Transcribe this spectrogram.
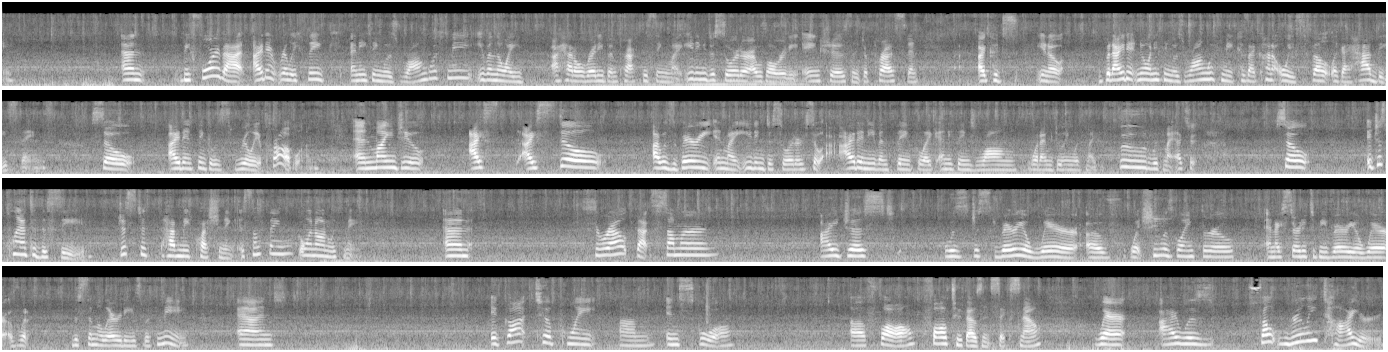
And before that, I didn't really think anything was wrong with me, even though I I had already been practicing my eating disorder. I was already anxious and depressed, and I could, you know, but I didn't know anything was wrong with me because I kind of always felt like I had these things. So I didn't think it was really a problem. And mind you, I, I still, I was very in my eating disorder, so I didn't even think like anything's wrong what I'm doing with my food, with my exercise. So it just planted the seed just to have me questioning is something going on with me? And throughout that summer, I just was just very aware of what she was going through, and I started to be very aware of what the similarities with me. And it got to a point um, in school, uh, fall, fall 2006 now, where I was felt really tired.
